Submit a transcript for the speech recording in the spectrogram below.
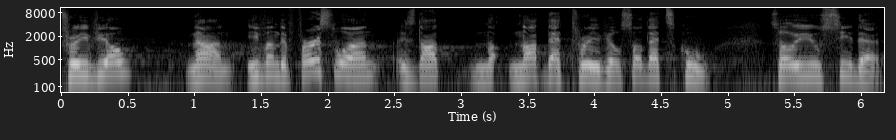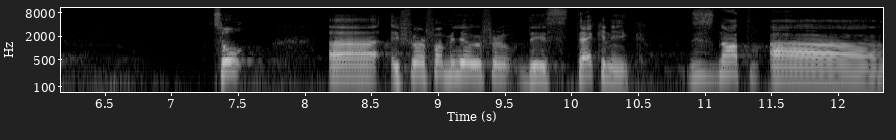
trivial. None. Even the first one is not, not, not that trivial. So that's cool. So you see that. So uh, if you're familiar with this technique, this is not, uh,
